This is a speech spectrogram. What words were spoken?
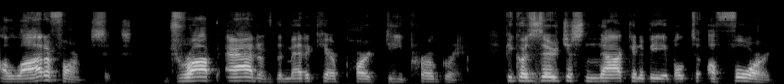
a lot of pharmacies drop out of the Medicare Part D program because they're just not going to be able to afford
